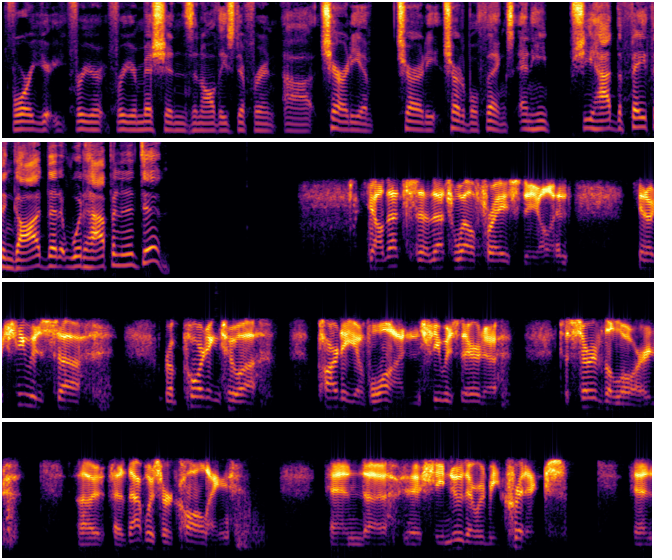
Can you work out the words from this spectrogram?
for your for your for your missions and all these different uh, charity of charity charitable things. And he she had the faith in God that it would happen, and it did. Yeah, that's uh, that's well phrased, Neil. And you know, she was uh, reporting to a party of one. She was there to to serve the Lord. Uh, that was her calling, and uh, she knew there would be critics and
